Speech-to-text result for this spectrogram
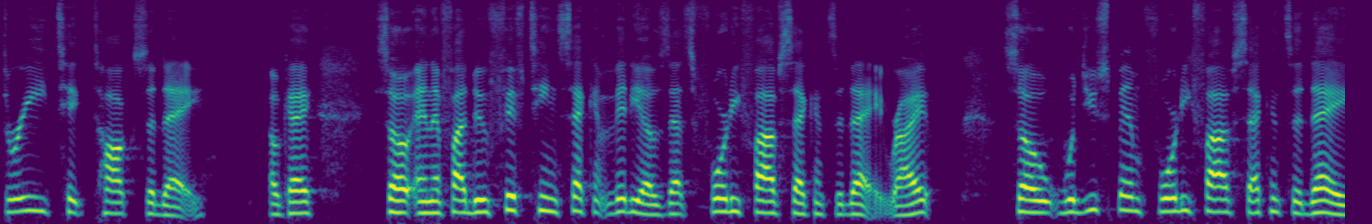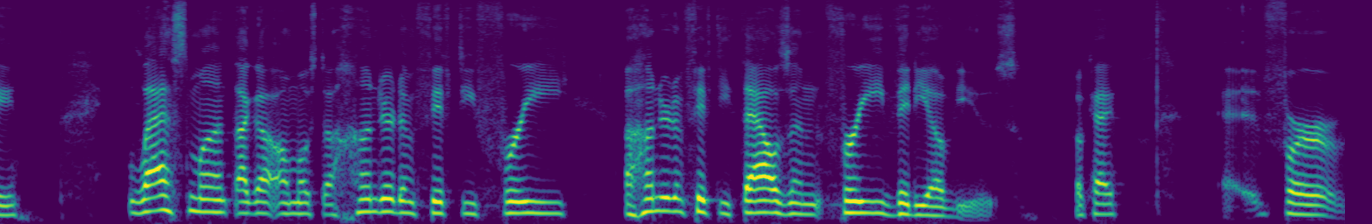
three TikToks a day. Okay. So, and if I do 15 second videos, that's 45 seconds a day, right? So, would you spend 45 seconds a day? Last month, I got almost 150 free, 150,000 free video views. Okay. Eh, for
